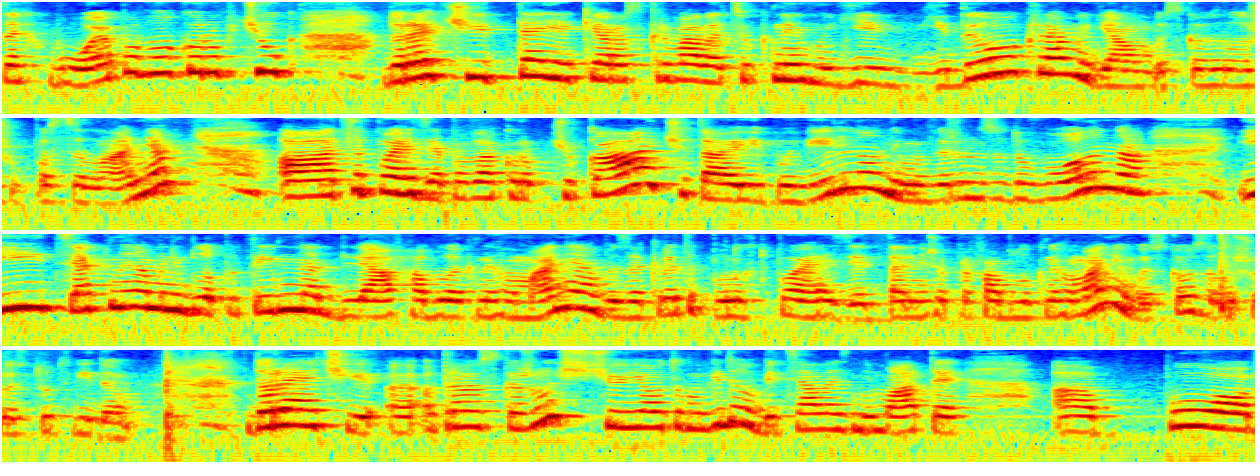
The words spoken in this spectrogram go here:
Це Хвоя Павло Коробчук. До речі, те, як я розкривала цю книгу, є відео окремо. Я вам обов'язково залишу посилання. А це поезія Павла Коробчука. Читаю її повільно, неймовірно задоволена. І ця книга мені була потрібна для фабула книгоманія, аби закрити пункт поезії. Детальніше про фабулу книгоманію обов'язково залишу тут відео. До речі, е, одразу скажу, що я у тому відео обіцяла знімати по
